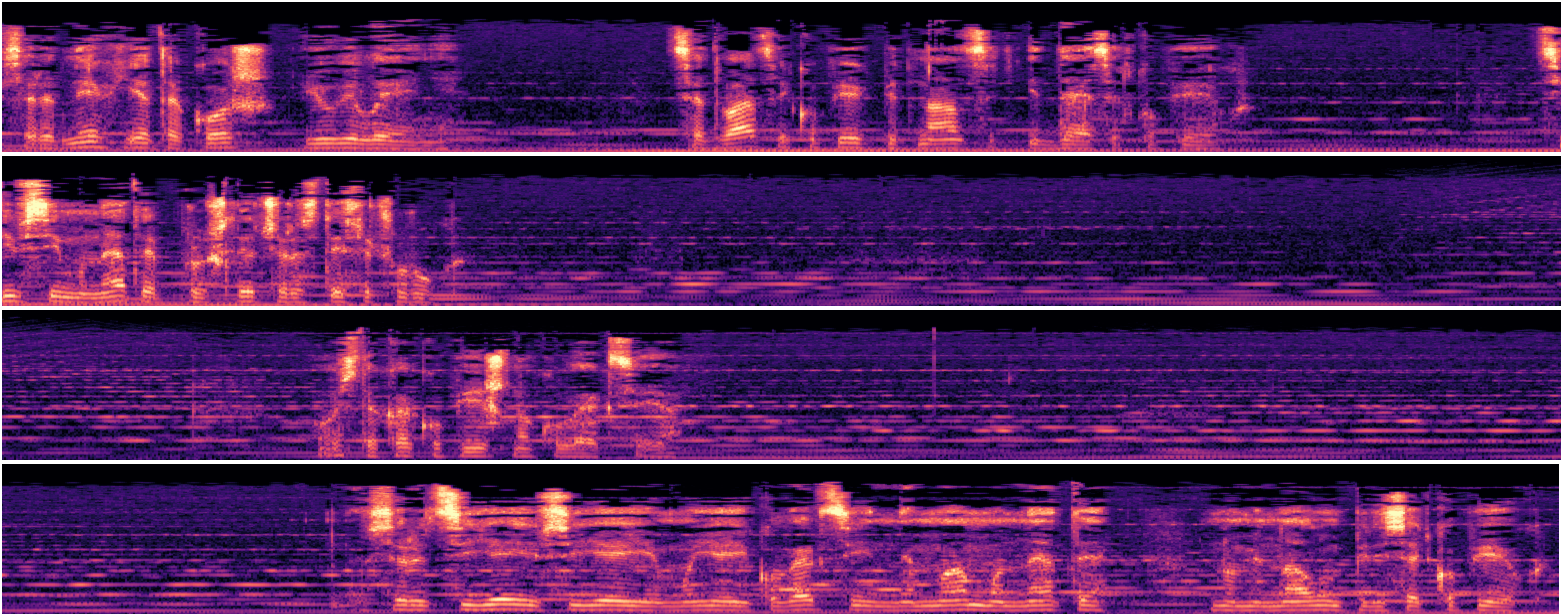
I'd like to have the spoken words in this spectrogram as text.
Серед них є також ювілейні. Це 20 копійок, 15 і 10 копійок. Ці всі монети пройшли через тисячу рук. Ось така копійчна колекція. Серед цієї всієї моєї колекції нема монети номіналом 50 копійок.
